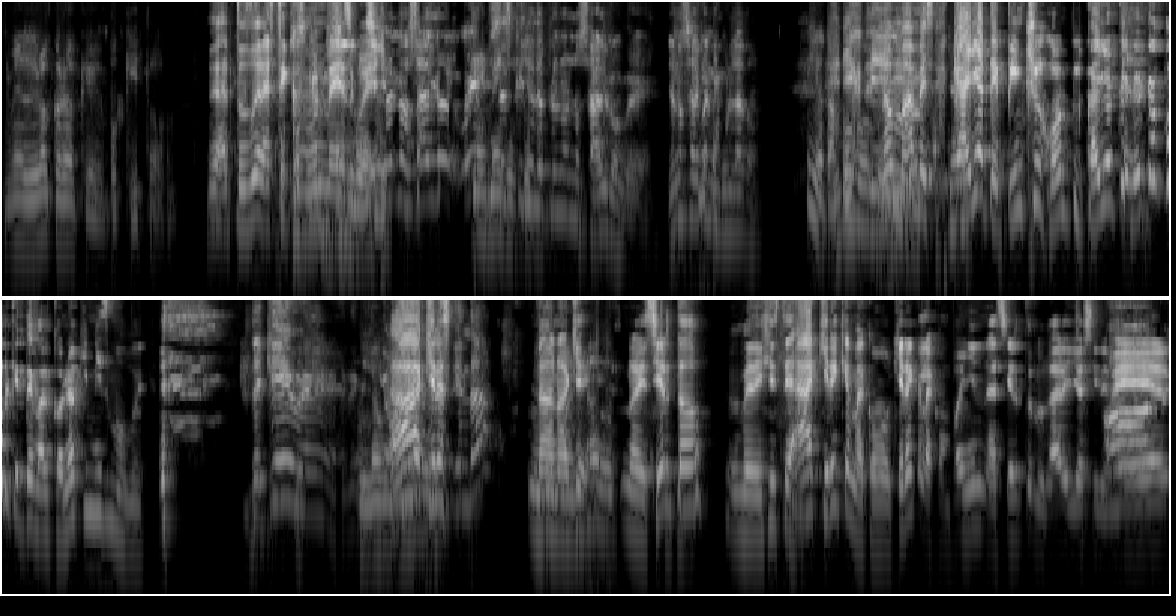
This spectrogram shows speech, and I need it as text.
Me duró creo que un poquito. Ya, tú duraste como un mes, güey. Si yo no salgo, güey, pues es que yo de plano no salgo, güey. Yo no salgo a ningún lado. Yo tampoco. no mames, cállate, pinche Juanpi, cállate, neta, porque te balconeo aquí mismo, güey. ¿De qué, güey? Ah, ¿quieres? tienda? No, no, aquí, no es cierto. Me dijiste, ah, quiere que me como quiere que la acompañen a cierto lugar y yo así de oh, ver.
